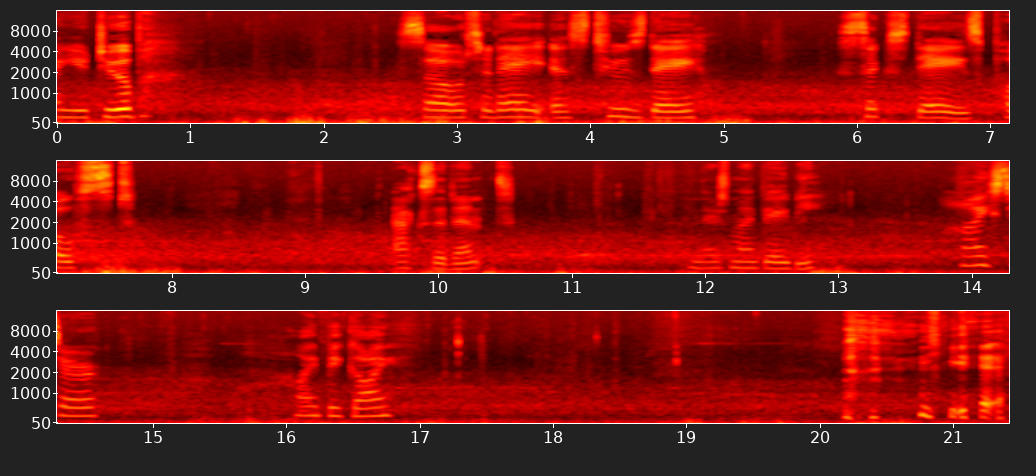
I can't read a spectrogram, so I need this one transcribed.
Hi, YouTube. So today is Tuesday, six days post accident. And there's my baby. Hi, sir. Hi, big guy. yes,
